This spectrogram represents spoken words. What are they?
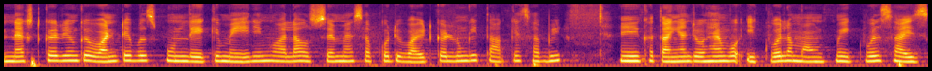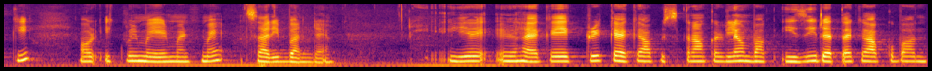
नेक्स्ट कर रही हूँ कि वन टेबल स्पून लेके मेयरिंग वाला, उससे मैं सबको डिवाइड कर लूँगी ताकि सभी खताइयाँ जो हैं वो इक्वल अमाउंट में इक्वल साइज़ की और इक्वल मेज़रमेंट में सारी बन जाएँ। ये है कि एक ट्रिक है कि आप इस तरह कर लें और बाकी ईजी रहता है कि आपको बाद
